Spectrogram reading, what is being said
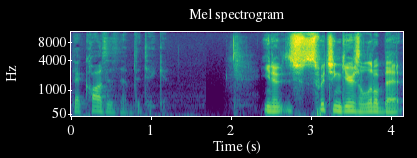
that causes them to take it. You know, switching gears a little bit,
